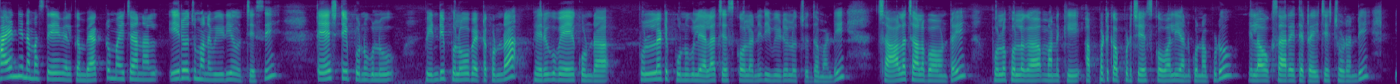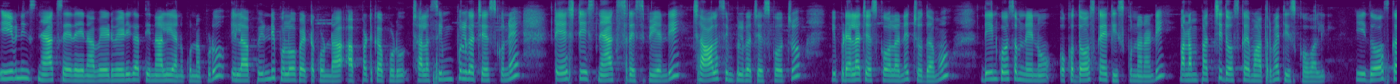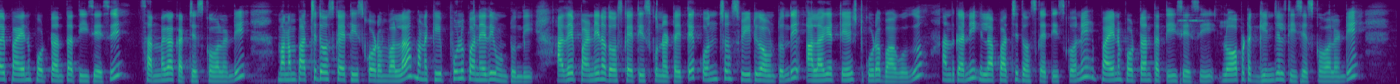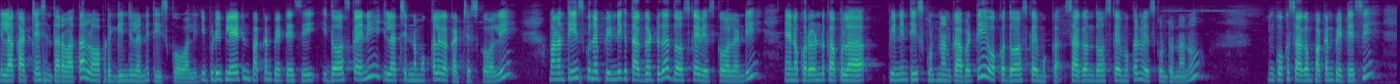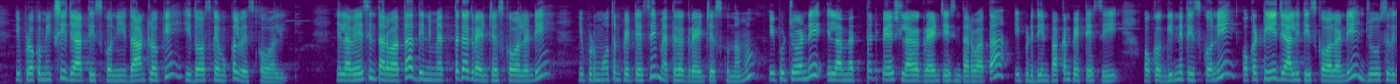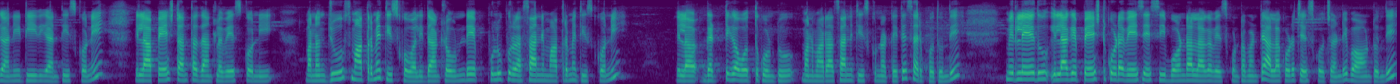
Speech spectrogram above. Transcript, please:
Hi అండి నమస్తే. Welcome back to my channel. ఈరోజు మన వీడియో వచ్చేసి టేస్టీ పునుగులు పిండి పులవ పెట్టకుండా పెరుగు వేయకుండా పుల్లటి పునుగులు ఎలా చేసుకోవాలనేది ఈ వీడియోలో చూద్దామండి. చాలా చాలా బాగుంటాయి. పుల్ల పుల్లగా మనకి అప్పటికప్పుడు చేసుకోవాలి అనుకున్నప్పుడు ఇలా ఒకసారి అయితే ట్రై చేసి చూడండి. ఈవినింగ్ స్నాక్స్ ఏదైనా వేడివేడిగా తినాలి అనుకున్నప్పుడు ఇలా పిండి పులవ పెట్టకుండా అప్పటికప్పుడు చాలా సింపుల్గా చేసుకునే టేస్టీ స్నాక్స్ రెసిపీ అండి. చాలా సింపుల్గా చేసుకోవచ్చు. ఇప్పుడు ఎలా చేసుకోవాలనేది చూద్దాము. దీనికోసం నేను ఒక దోసకాయ తీసుకున్నానండి. మనం పచ్చి దోసకాయ మాత్రమే తీసుకోవాలి. ఈ దోసకాయ పైన పొట్టు అంతా తీసేసి సన్నగా కట్ చేసుకోవాలండి. మనం పచ్చి దోసకాయ తీసుకోవడం వల్ల మనకి పులుపు అనేది ఉంటుంది. అదే పండిన దోసకాయ తీసుకున్నట్టయితే కొంచెం స్వీట్గా ఉంటుంది. అలాగే టేస్ట్ కూడా బాగోదు. అందుకని ఇలా పచ్చి దోసకాయ తీసుకొని పైన పొట్టు అంతా తీసేసి లోపల గింజలు తీసేసుకోవాలండి. ఇలా కట్ చేసిన తర్వాత లోపల గింజలన్నీ తీసుకోవాలి. ఇప్పుడు ఈ ప్లేట్ని పక్కన పెట్టేసి ఈ దోసకాయని ఇలా చిన్న ముక్కలుగా కట్ చేసుకోవాలి. మనం తీసుకునే పిండికి తగ్గట్టుగా దోసకాయ వేసుకోవాలండి. నేను ఒక రెండు కప్పుల పిండిని తీసుకుంటున్నాను కాబట్టి ఒక దోసకాయ ముక్క సగం దోసకాయ ముక్కను వేసుకుంటున్నాను. ఇంకొక సగం పక్కన పెట్టేసి ఇప్పుడు ఒక మిక్సీ జార్ తీసుకొని దాంట్లోకి ఈ దోసకాయ ముక్కలు వేసుకోవాలి. ఇలా వేసిన తర్వాత దీన్ని మెత్తగా గ్రైండ్ చేసుకోవాలండి. ఇప్పుడు మూతను పెట్టేసి మెత్తగా గ్రైండ్ చేసుకుందాము. ఇప్పుడు చూడండి ఇలా మెత్తటి పేస్ట్ లాగా గ్రైండ్ చేసిన తర్వాత ఇప్పుడు దీని పక్కన పెట్టేసి ఒక గిన్నె తీసుకొని ఒక టీ జాలి తీసుకోవాలండి. జ్యూస్ది కానీ టీది కానీ తీసుకొని ఇలా పేస్ట్ అంతా దాంట్లో వేసుకొని మనం జ్యూస్ మాత్రమే తీసుకోవాలి. దాంట్లో ఉండే పులుపు రసాన్ని మాత్రమే తీసుకొని ఇలా గట్టిగా ఒత్తుకుంటూ మనం ఆ రసాన్ని తీసుకున్నట్టయితే సరిపోతుంది. మీరు లేదు ఇలాగే పేస్ట్ కూడా వేసేసి బోండాలాగా వేసుకుంటామంటే అలా కూడా చేసుకోవచ్చండి బాగుంటుంది.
